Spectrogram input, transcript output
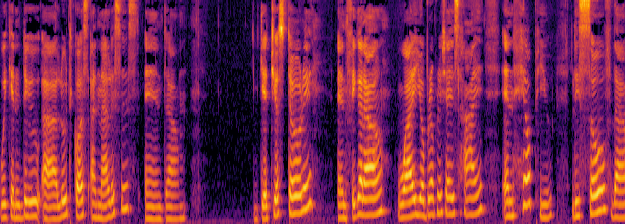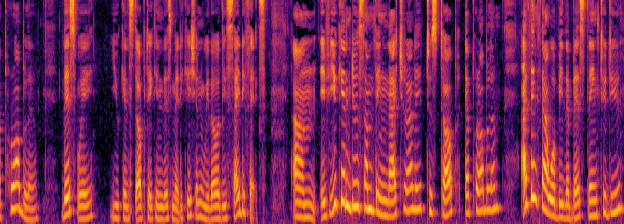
we can do a root cause analysis and um, get your story and figure out why your blood pressure is high and help you resolve the problem. This way, you can stop taking this medication with all these side effects. Um, if you can do something naturally to stop a problem, I think that would be the best thing to do.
